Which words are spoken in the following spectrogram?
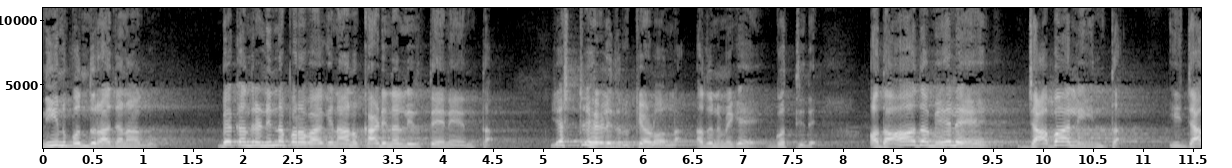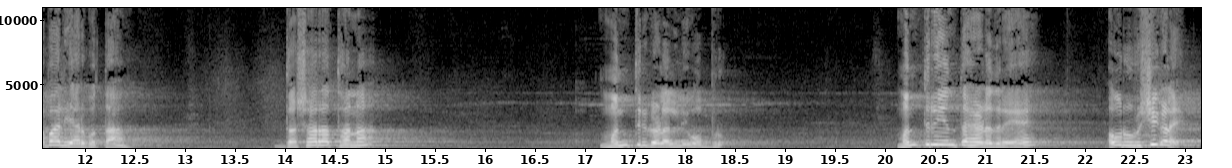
ನೀನು ಬಂದು ರಾಜನಾಗು. ಬೇಕಂದರೆ ನಿನ್ನ ಪರವಾಗಿ ನಾನು ಕಾಡಿನಲ್ಲಿರ್ತೇನೆ ಅಂತ. ಎಷ್ಟು ಹೇಳಿದರೂ ಕೇಳೋಲ್ಲ. ಅದು ನಿಮಗೆ ಗೊತ್ತಿದೆ. ಅದಾದ ಮೇಲೆ ಜಾಬಾಲಿ ಅಂತ. ಈ ಜಾಬಾಲಿ ಯಾರು ಗೊತ್ತಾ? ದಶರಥನ ಮಂತ್ರಿಗಳಲ್ಲಿ ಒಬ್ಬರು ಮಂತ್ರಿ ಅಂತ ಹೇಳಿದ್ರೆ ಅವರು ಋಷಿಗಳೇ.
